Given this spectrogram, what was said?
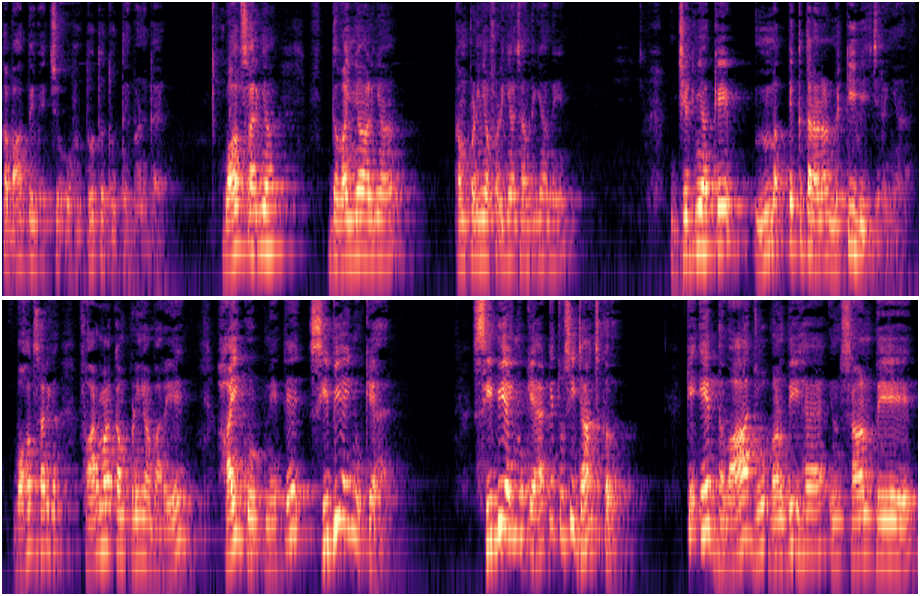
ਤਾਂ ਬਾਅਦ ਦੇ ਵਿੱਚ ਉਹ ਦੁੱਧ ਤੋਤੇ ਬਣ ਗਏ। ਬਹੁਤ ਸਾਰੀਆਂ ਦਵਾਈਆਂ ਵਾਲੀਆਂ ਕੰਪਨੀਆਂ ਫੜੀਆਂ ਜਾਂਦੀਆਂ ਨੇ, ਜਿਹੜੀਆਂ ਕਿ ਮ- ਇੱਕ ਤਰ੍ਹਾਂ ਨਾਲ ਮਿੱਟੀ ਵੇਚ ਰਹੀਆਂ। ਬਹੁਤ ਸਾਰੀਆਂ ਫਾਰਮਾ ਕੰਪਨੀਆਂ ਬਾਰੇ ਹਾਈ ਕੋਰਟ ਨੇ ਤੇ ਸੀਬੀਆਈ ਨੂੰ ਕਿਹਾ ਹੈ। ਸੀਬੀਆਈ ਨੂੰ ਕਿਹਾ ਕਿ ਤੁਸੀਂ ਜਾਂਚ ਕਰੋ ਕਿ ਇਹ ਦਵਾ ਜੋ ਬਣਦੀ ਹੈ ਇਨਸਾਨ ਦੇ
